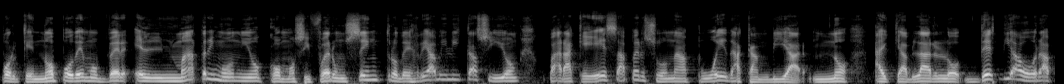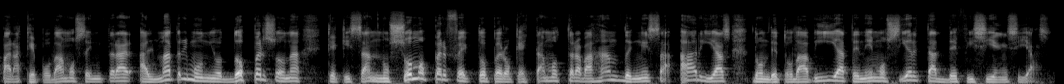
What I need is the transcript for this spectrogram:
Porque no podemos ver el matrimonio como si fuera un centro de rehabilitación para que esa persona pueda cambiar. No, hay que hablarlo desde ahora para que podamos entrar al matrimonio dos personas que quizás no somos perfectos, pero que estamos trabajando en esas áreas donde todavía tenemos ciertas deficiencias.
